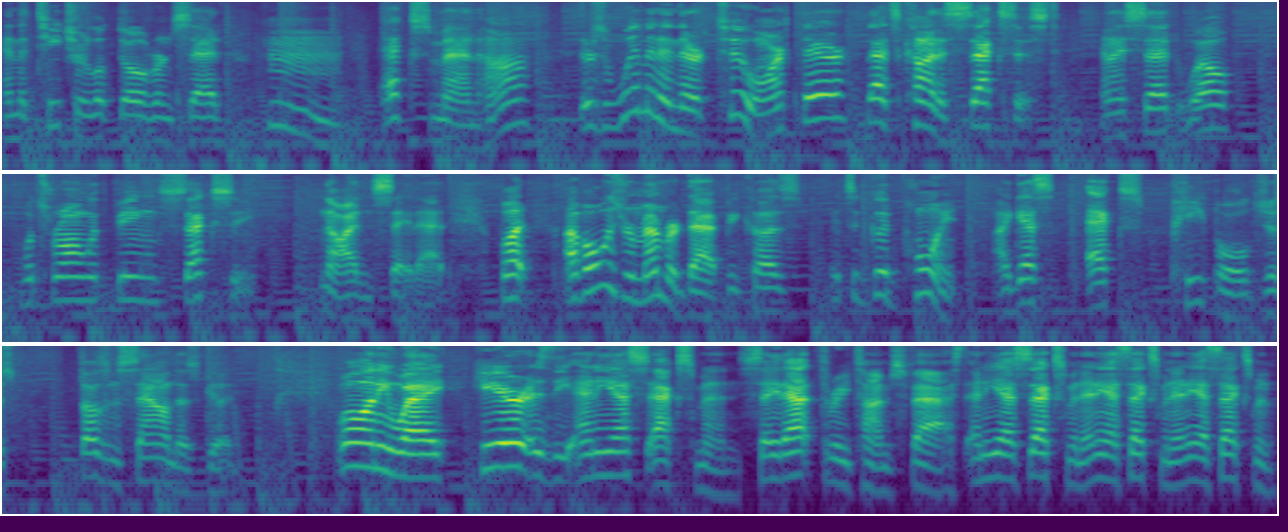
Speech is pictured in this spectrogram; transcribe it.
and the teacher looked over and said, Hmm, X Men, huh? There's women in there too, aren't there? That's kind of sexist. And I said, Well, what's wrong with being sexy? No, I didn't say that. But I've always remembered that because it's a good point. I guess X people just doesn't sound as good. Well, anyway, here is the NES X Men. Say that three times fast. NES X Men, NES X Men, NES X Men.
